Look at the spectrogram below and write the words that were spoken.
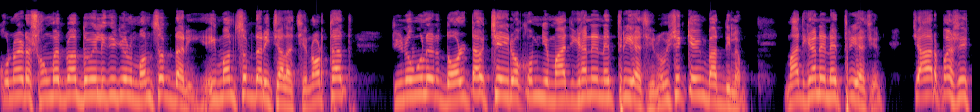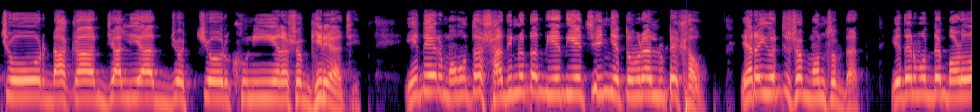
কোনো একটা সংবাদ মাধ্যমে লিখেছিল মনসবদারি। এই মনসবদারি চালাচ্ছেন। অর্থাৎ তৃণমূলের দলটা হচ্ছে এইরকম যে মাঝখানে নেত্রী আছেন। অভিষেককে আমি বাদ দিলাম। মাঝখানে নেত্রী আছেন। চারপাশে চোর, ডাকাত, জালিয়াত, জোচ্চোর, খুনি, এরা সব ঘিরে আছে। এদের মমতা স্বাধীনতা দিয়ে দিয়েছেন যে তোমরা লুটে খাও। এরাই হচ্ছে সব মনসবদার। এদের মধ্যে বড়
